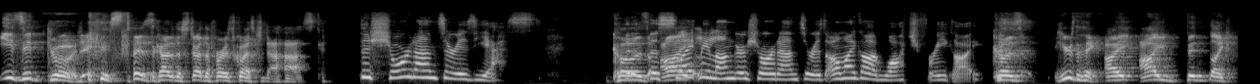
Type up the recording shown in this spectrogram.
is it good? Is, is kind of the start the first question to ask. The short answer is yes. Because the I slightly longer short answer is, oh my god, watch Free Guy. because here's the thing. I I've been like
